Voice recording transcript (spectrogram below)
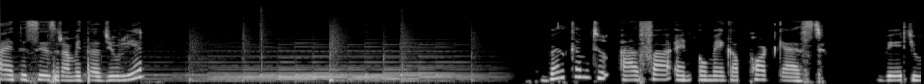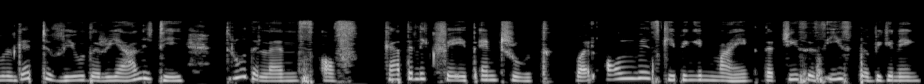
Hi, this is Ramita Julian. Welcome to Alpha and Omega podcast, where you will get to view the reality through the lens of Catholic faith and truth, while always keeping in mind that Jesus is the beginning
